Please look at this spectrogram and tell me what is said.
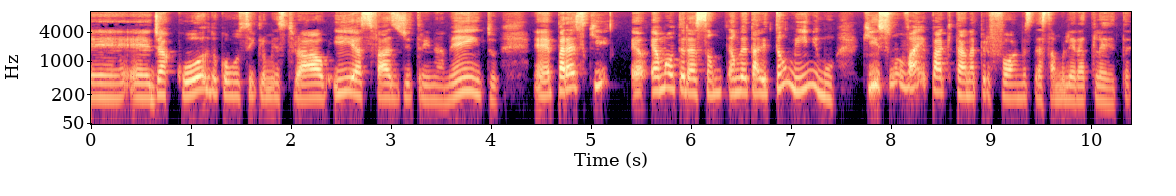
é, é, de acordo com o ciclo menstrual e as fases de treinamento, parece que é, é uma alteração, é um detalhe tão mínimo que isso não vai impactar na performance dessa mulher atleta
